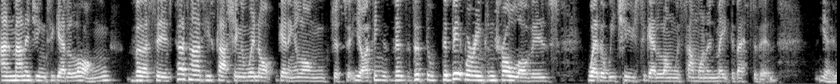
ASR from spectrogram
and managing to get along versus personalities clashing and we're not getting along. Just you know, I think the the, the, the bit we're in control of is whether we choose to get along with someone and make the best of it. You know,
